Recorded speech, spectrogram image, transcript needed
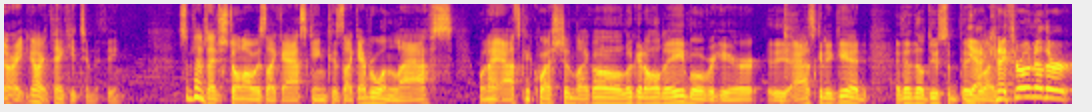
all right, all right. Thank you, Timothy. Sometimes I just don't always like asking because like everyone laughs when I ask a question, like, "Oh, look at old Abe over here, uh, ask it again," and then they'll do something Yeah, like, can I throw another?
